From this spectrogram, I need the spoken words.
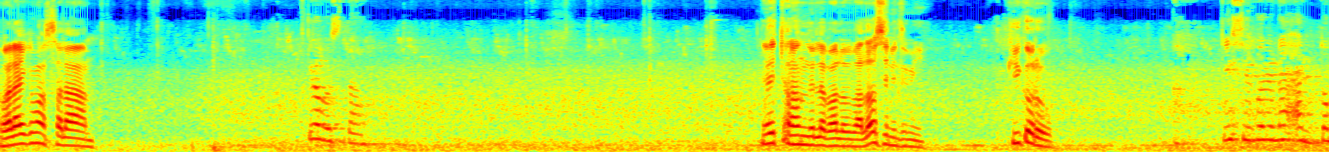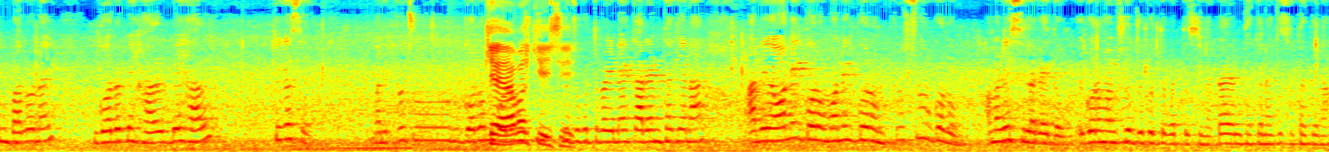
ওয়ালাইকুম আসসালাম। কি অবস্থা? এই তো আলহামদুলিল্লাহ ভালো। ভালো আছেনি তুমি? কি করো? কিছুই করি না একদম ভালো নাই। গরমে হাল বেহাল ঠিক আছে? মানে প্রচুর গরম আবার কি? সহ্য করতে পারি না কারেন্ট থাকে না। আরে অনেক গরম অনেক গরম প্রচুর গরম। আমার এসি লাগাই দাও এই গরম আমি সহ্য করতে পারতেছি না কারেন্ট থাকে না কিছু থাকে না।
